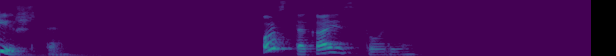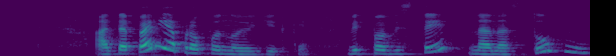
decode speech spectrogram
Їжте. Ось така історія. А тепер я пропоную, дітки, відповісти на наступні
